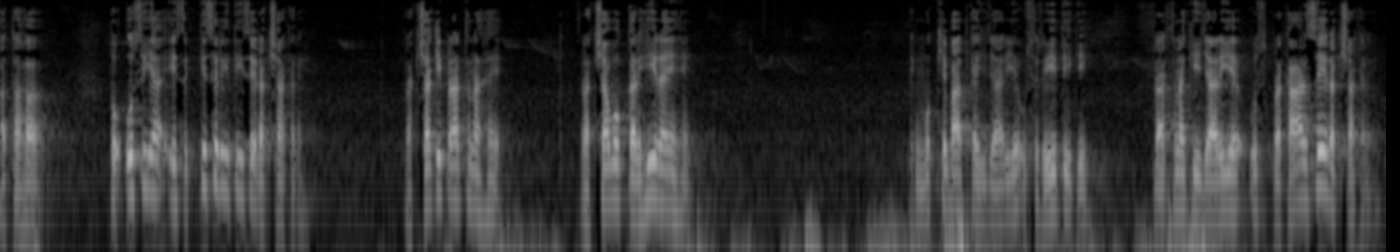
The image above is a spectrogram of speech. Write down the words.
अतः तो उस या इस किस रीति से रक्षा करें? रक्षा की प्रार्थना है। रक्षा वो कर ही रहे हैं। लेकिन मुख्य बात कही जा रही है उस रीति की। प्रार्थना की जा रही है उस प्रकार से रक्षा करें।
